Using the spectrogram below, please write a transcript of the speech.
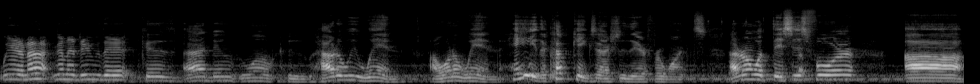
We're not gonna do that because I don't want to. How do we win? I want to win. Hey, the cupcake's actually there for once. I don't know what this is for. Uh,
